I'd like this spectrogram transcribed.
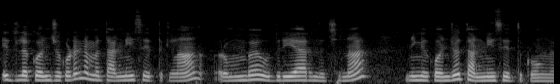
இதில் கொஞ்சம் கூட நம்ம தண்ணி சேர்த்துக்கலாம். ரொம்ப உதிரியாக இருந்துச்சுன்னா நீங்கள் கொஞ்சம் தண்ணி சேர்த்துக்கோங்க.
